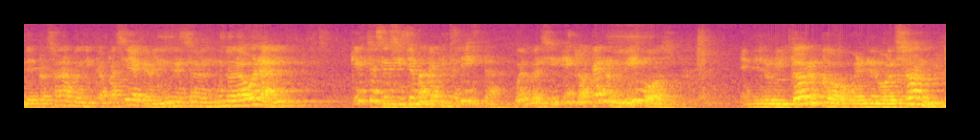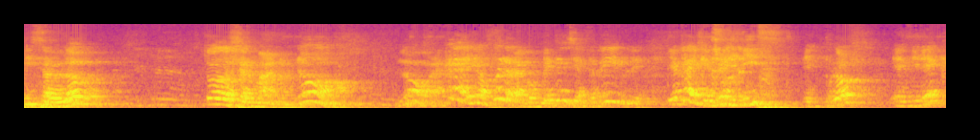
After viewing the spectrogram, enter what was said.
de personas con discapacidad que van a ingresar en el mundo laboral, que este es el sistema capitalista. Vuelvo a decir, esto acá no vivimos en el Uritorco o en el Bolsón, Pisa Love, todos hermanos. No, no, acá ahí afuera la competencia es terrible. Y acá hay que ver LIS, es prof, es direct,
